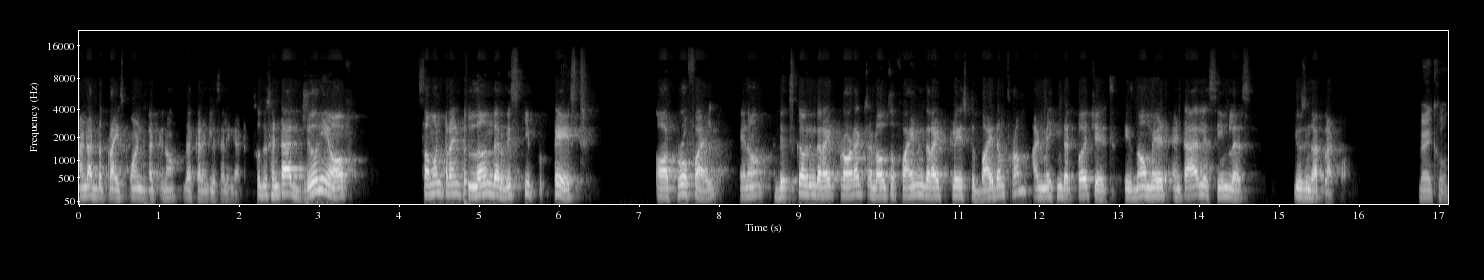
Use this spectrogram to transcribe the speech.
and at the price point that you know they're currently selling at. So this entire journey of someone trying to learn their whiskey taste or profile you know discovering the right products and also finding the right place to buy them from and making that purchase is now made entirely seamless using our platform very cool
